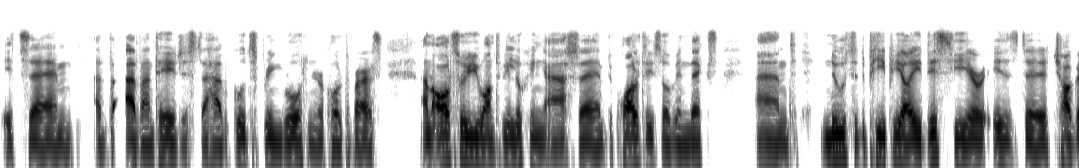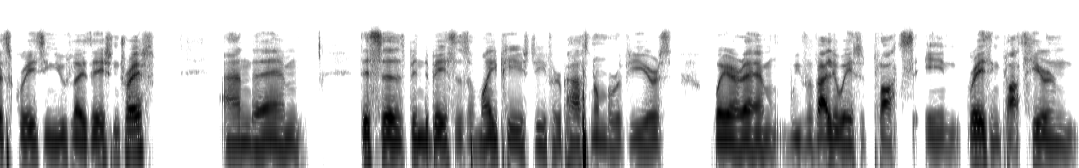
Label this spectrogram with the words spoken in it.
it's um, adv- advantageous to have good spring growth in your cultivars. And also, you want to be looking at uh, the quality sub index. And new to the PPI this year is the Teagasc grazing utilization trait. And um, this has been the basis of my PhD for the past number of years, where um, we've evaluated plots in grazing plots here in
